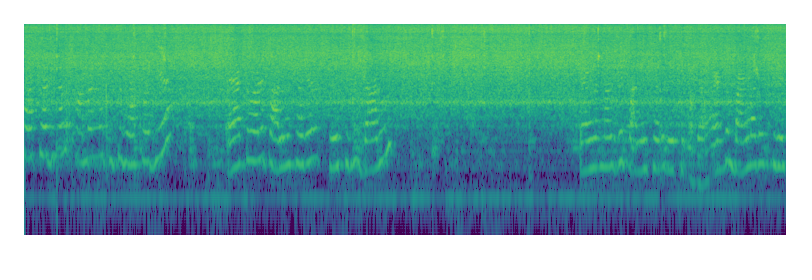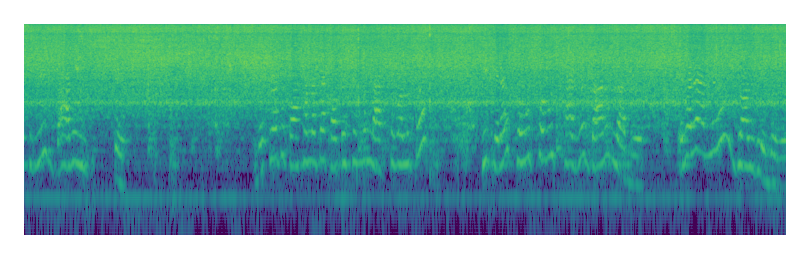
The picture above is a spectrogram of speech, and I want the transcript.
মশলা দিলাম? সামান্য কিছু মশলা দিয়ে? একেবারে পালং শাকের রেসিপি দারুণ। ট্যাংরা মাছ দিয়ে পালং শাকের রেসিপিটা একদম বাংলাদেশি রেসিপি দারুণ টেস্ট দেখতে পাচ্ছি কষানোটা কত সুন্দর লাগছে বলো তো? ঠিক এরকম সবুজ সবুজ থাকবে, দারুণ লাগবে। এবারে আমি জল দিয়ে দেবো।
